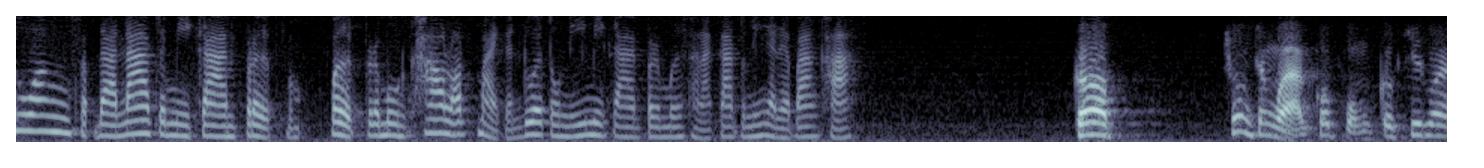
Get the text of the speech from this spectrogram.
ช่วงสัปดาห์หน้าจะมีการเปิดเปิดประมูลข้าวล็อตใหม่กันด้วย ตรงนี้มีการประเมินสถานการณ์ตรงนี้อย่างไรบ้างคะก็ช่วงจังหวะก็ผมก็คิดว่า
